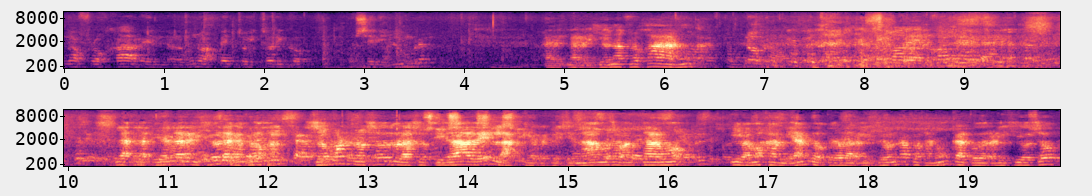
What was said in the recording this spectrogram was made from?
un aflojar en algunos aspectos históricos o se vislumbra. La religión no afloja nunca. La, la, la religión la que afloja. Somos nosotros, las sociedades, las que reflexionamos, avanzamos y vamos cambiando. Pero la religión no afloja nunca. El poder religioso,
